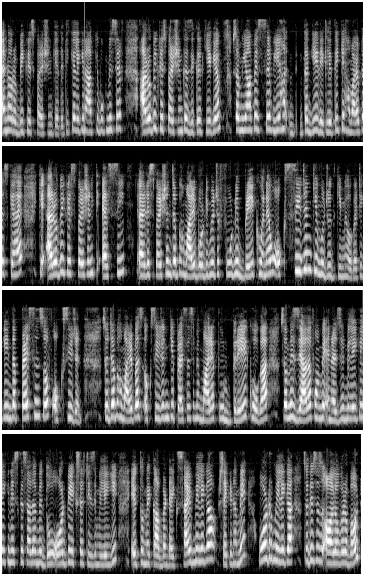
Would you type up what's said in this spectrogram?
एनोरोबिक रिस्पायरेशन कहते हैं, ठीक है? लेकिन आपकी बुक में सिर्फ़ एरोबिक रिस्पायरेशन का ज़िक्र किया गया। सो हम यहाँ पे सिर्फ़ यहाँ तक ये देख लेते हैं कि हमारे पास क्या है कि एरोबिक रिस्पायरेशन ऐसी रिस्पायरेशन जब हमारे बॉडी में जो फ़ूड में ब्रेक होना है, वो ऑक्सीजन की मौजूदगी में होगा, ठीक है? In the presence of oxygen so जब हमारे पास ऑक्सीजन की प्रेसेंस में हमारा फ़ूड ब्रेक होगा सो हमें ज़्यादा फॉर्म में एनर्जी मिलेगी, लेकिन इसके साथ हमें दो और भी एक्स्ट्रा चीज़ें मिलेंगी। एक तो हमें कार्बन डाइऑक्साइड मिलेगा और सेकंड हमें वाटर मिलेगा। So this is all over about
